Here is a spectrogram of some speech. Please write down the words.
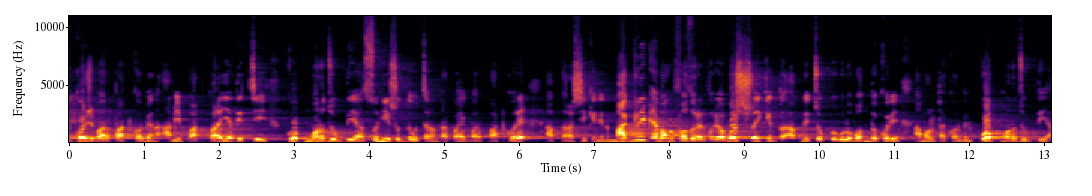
একুশ বার পাঠ করবেন, আমি পাঠ করাইয়া দিচ্ছি। খুব মনোযোগ দিয়া সহি শুদ্ধ উচ্চারণটা কয়েকবার পাঠ করে আপনারা শিখে নিন। মাগরীব এবং ফজরের পরে অবশ্যই কিন্তু আপনি চক্ষুগুলো বন্ধ করে আমলটা করবেন, খুব মনোযোগ দিয়া।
